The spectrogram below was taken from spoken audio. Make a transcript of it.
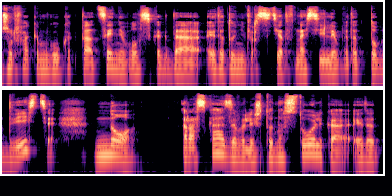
журфак МГУ как-то оценивался, когда этот университет вносили в этот топ-200, но рассказывали, что настолько этот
